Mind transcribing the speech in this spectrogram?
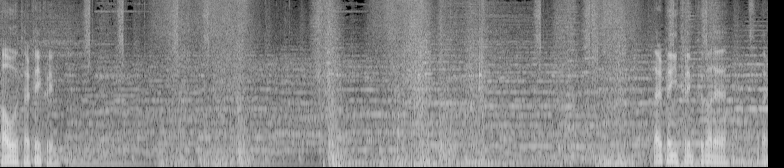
아우 달팽이 크림. 달팽이 크림 그만해 제발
